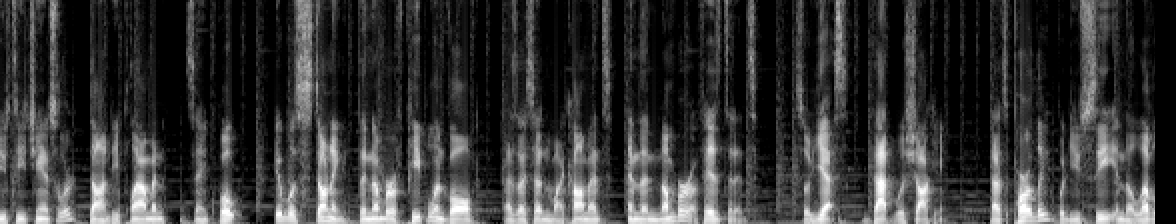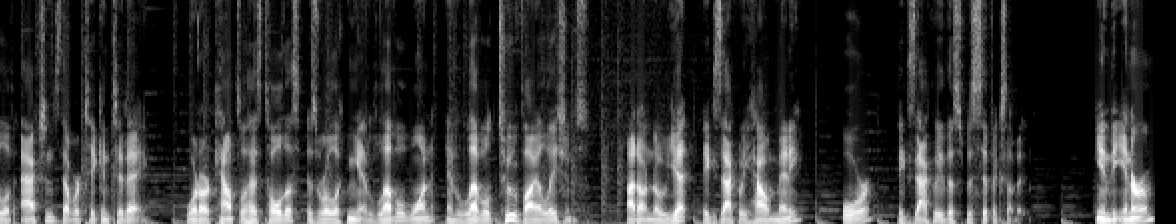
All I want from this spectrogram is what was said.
UT Chancellor Donde Plowman saying, quote, It was stunning the number of people involved, as I said in my comments, and the number of incidents. So yes, that was shocking. That's partly what you see in the level of actions that were taken today. What our counsel has told us is we're looking at level 1 and level 2 violations. I don't know yet exactly how many or exactly the specifics of it. In the interim,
